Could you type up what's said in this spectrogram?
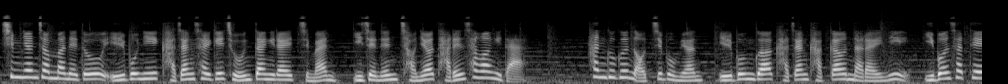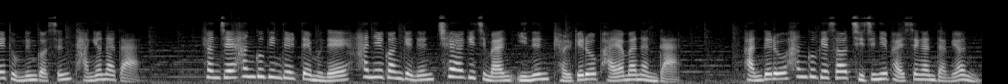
10년 전만 해도 일본이 가장 살기 좋은 땅이라 했지만 이제는 전혀 다른 상황이다. 한국은 어찌 보면 일본과 가장 가까운 나라이니 이번 사태에 돕는 것은 당연하다. 현재 한국인들 때문에 한일 관계는 최악이지만 이는 별개로 봐야만 한다. 반대로 한국에서 지진이 발생한다면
